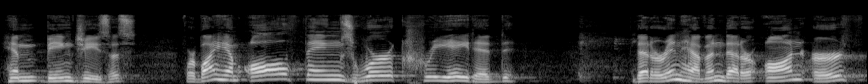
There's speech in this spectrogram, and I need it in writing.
him being Jesus, for by him all things were created that are in heaven, that are on earth,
